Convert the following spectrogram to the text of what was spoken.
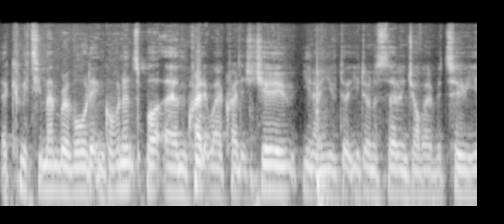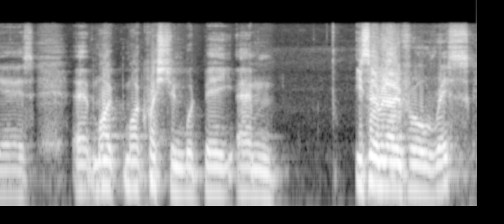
a committee member of Audit and Governance, but um, credit where credit's due. You know, you've, do, you've done a sterling job over two years. Uh, my, my question would be, um, is there an overall risk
